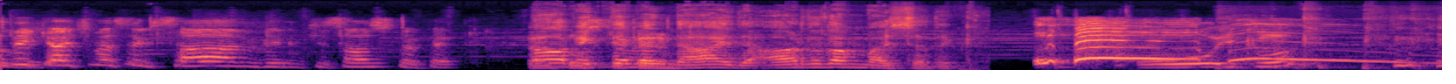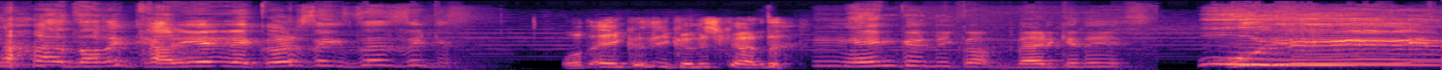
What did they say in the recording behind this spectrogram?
Sol bek. beki açmasak sağ abi benimki sağ stoper. Ben Daha sol bekle stoperim. bende haydi. Arda'dan başladık. Oo ikon. Arda'nın kariyer rekoru 88. O da en kötü ikonu çıkardı. en kötü ikon. Berke'deyiz. Oy!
